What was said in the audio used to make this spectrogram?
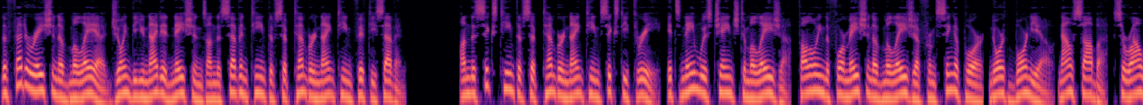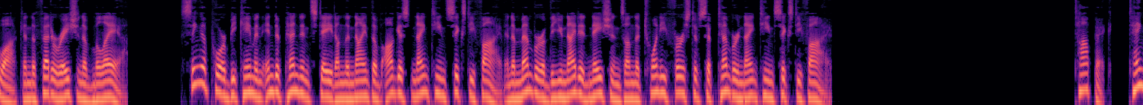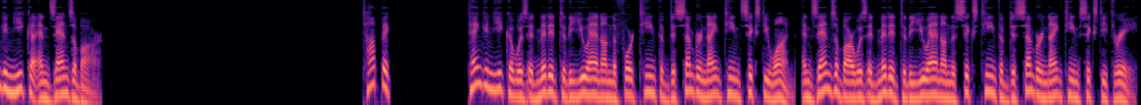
the Federation of Malaya joined the United Nations on 17 September 1957. On 16 September 1963, its name was changed to Malaysia, following the formation of Malaysia from Singapore, North Borneo now Sabah, Sarawak and the Federation of Malaya. Singapore became an independent state on 9 August 1965 and a member of the United Nations on 21 September 1965. Tanganyika and Zanzibar. Tanganyika was admitted to the UN on 14 December 1961, and Zanzibar was admitted to the UN on 16 December 1963.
